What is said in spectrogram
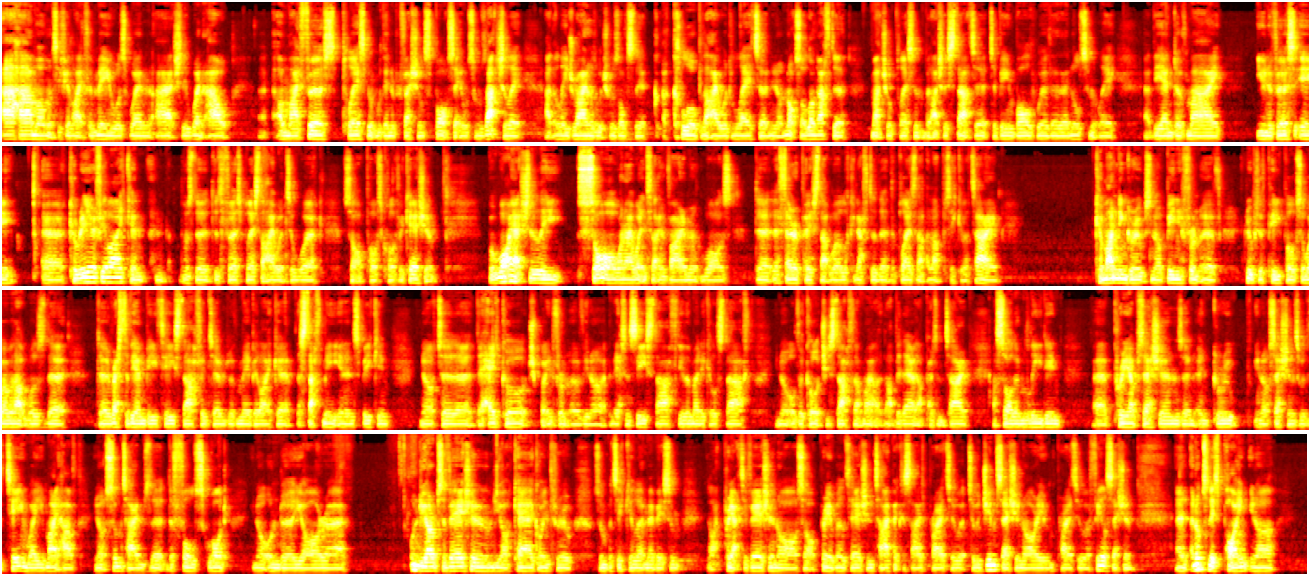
aha moments, if you like, for me was when I actually went out uh, on my first placement within a professional sports setting, which was actually at the Leeds Rhinos, which was obviously a, a, club that I would later, you know, not so long after my actual placement, but actually start to, to be involved with. And then ultimately, at the end of my university uh, career, if you like, and, and was the, the first place that I went to work sort of post qualification. But what I actually saw when I went into that environment was the, the therapists that were looking after the, the players at that particular time commanding groups, you know, being in front of groups of people. So whether that was the the rest of the MDT staff in terms of maybe like a, a staff meeting and speaking, you know, to the, the head coach, but in front of you know the S&C staff, the other medical staff, you know, other coaching staff that might that be there at that present time. I saw them leading uh, prehab sessions and, and group you know sessions with the team where you might have you know sometimes the the full squad you know under your uh, under your observation and under your care going through some particular maybe some like pre-activation or sort of pre-rehabilitation type exercise prior to a, to a gym session or even prior to a field session. And, and up to this point you know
